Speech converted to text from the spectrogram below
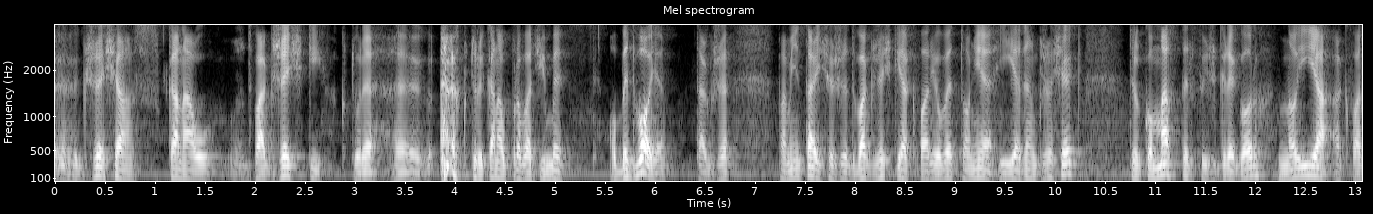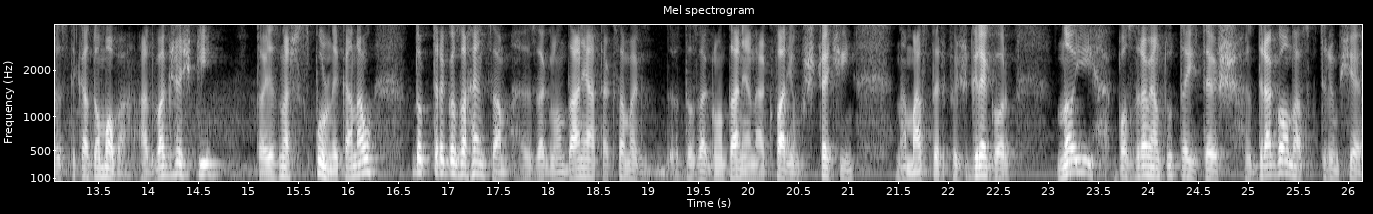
e, Grzesia z kanału Dwa Grześki, które, który kanał prowadzimy obydwoje. Także pamiętajcie, że dwa Grześki akwariowe to nie jeden Grzesiek, tylko Masterfish Gregor, no i ja, akwarystyka domowa. A dwa Grześki to jest nasz wspólny kanał, do którego zachęcam zaglądania, tak samo jak do- zaglądania na Akwarium Szczecin, na Masterfish Gregor. No i pozdrawiam tutaj też Dragona, z którym się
